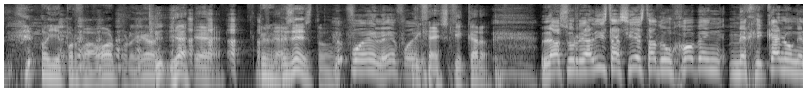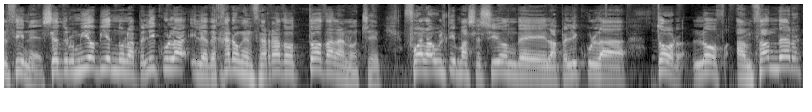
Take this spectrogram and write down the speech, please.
Oye, por favor, por Dios. Ya, ya, ya. ¿Pero qué es esto? Fue él, ¿eh? Fue él. Es que, claro. La surrealista siesta de un joven mexicano en el cine. Se durmió viendo una película y le dejaron encerrado toda la noche. Fue a la última sesión de la película Thor, Love and Thunder.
